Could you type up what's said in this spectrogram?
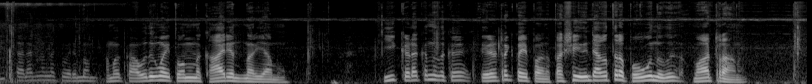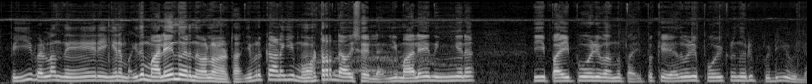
ഈ സ്ഥലങ്ങളിലൊക്കെ വരുമ്പം നമുക്ക് കൗതുകമായി തോന്നുന്ന കാര്യം എന്തെന്നറിയാമോ? ഈ കിടക്കുന്നതൊക്കെ ഇലക്ട്രിക് പൈപ്പാണ് പക്ഷേ ഇതിന്റെ അകത്തൂടെ പോകുന്നത് വാട്ടറാണ് അപ്പോൾ ഈ വെള്ളം നേരെ ഇങ്ങനെ ഇത് മലയിൽ നിന്ന് വരുന്ന വെള്ളമാണ് കേട്ടോ. ഇവർക്കാണെങ്കിൽ മോട്ടറിന്റെ ആവശ്യമില്ല. ഈ മലയിൽ നിന്ന് ഇങ്ങനെ ഈ പൈപ്പ് വഴി വന്ന് പൈപ്പൊക്കെ ഏത് വഴി പോയിക്കണമെന്ന് ഒരു പിടിയുമില്ല.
